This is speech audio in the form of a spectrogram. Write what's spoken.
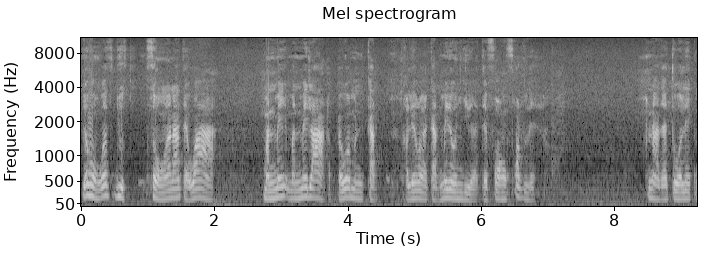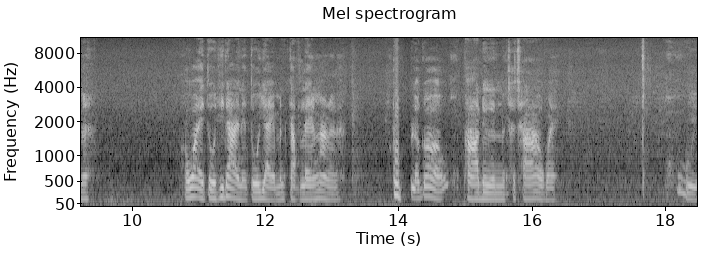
แล้วผมก็หยุดส่งแล้วนะ แต่ว่ามันไม่มันไม่ลากแปลว่ามันกัดเขาเรียกว่าอะไรกัดไม่โดนเหยื่อ แต่ฟองฟอดเลยมันอาจจะตัวเล็กนะ เพราะว่าไอ้ตัวที่ได้เนี่ยตัวใหญ่มันกัดแรงมากเลยนะปุ๊บแล้วก็พาเดินช้าๆออกไปอุ้ย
